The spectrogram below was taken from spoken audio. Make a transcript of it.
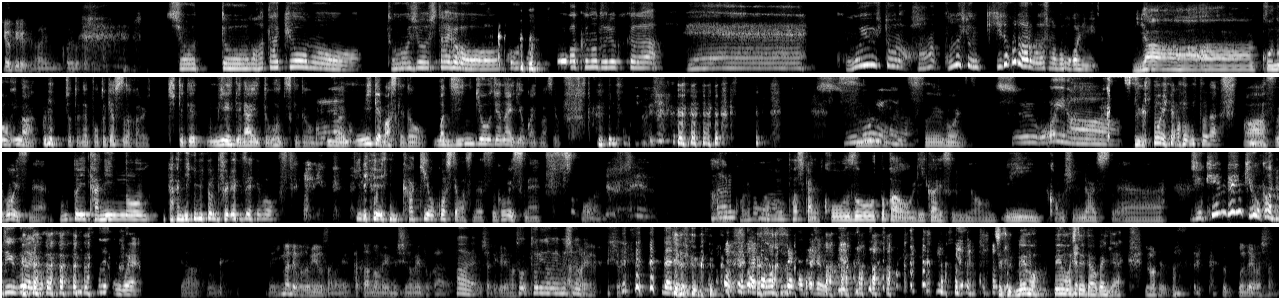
記憶力があるんで、こういうことです。ちょっと、また今日も登場したよ。高額の努力家が。へえ。こういう人の、は、この人聞いたことある私も他に。いやー、この今、ちょっとね、ポッドキャストだから聞けて、見れてないと思うんですけど、ね今見てますけど、まあ、尋常じゃない量書いてますよ。すごい。すごい。すごいなぁ。すごいな、本当だ。ああ、すごいですね。本当に他人の、他人のプレゼンをきれいに書き起こしてますね。すごいですね。そうなんです。あなるでもこれほどは確かに構造とかを理解するにはいいかもしれないですね。受験勉強かっていうぐらいの。いや、そうです。で今でこそ水野さんがね、鷹の目、虫の目とかはいおっ。しゃってくれましたと鳥の目虫の目。の目虫の目 大丈夫。仲持ちだから大丈夫。ちょっとメモ、メモしといた方がいいんじゃない？すみません。ちょっと飛んじゃいました。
